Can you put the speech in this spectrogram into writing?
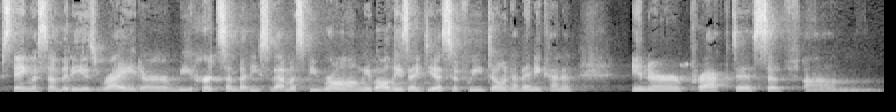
staying with somebody is right or we hurt somebody so that must be wrong we have all these ideas so if we don't have any kind of inner practice of um,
